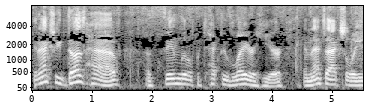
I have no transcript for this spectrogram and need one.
it actually does have a thin little protective layer here, and that's actually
